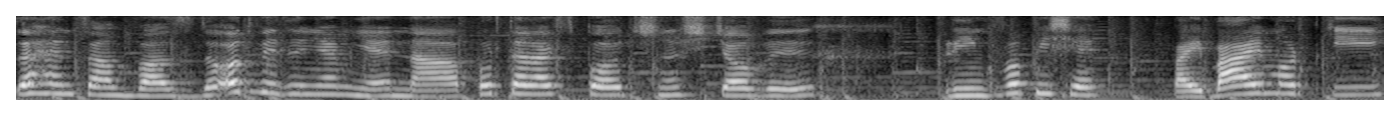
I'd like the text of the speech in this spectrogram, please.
Zachęcam Was do odwiedzenia mnie na portalach społecznościowych. Link w opisie. Bye bye, mordki!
